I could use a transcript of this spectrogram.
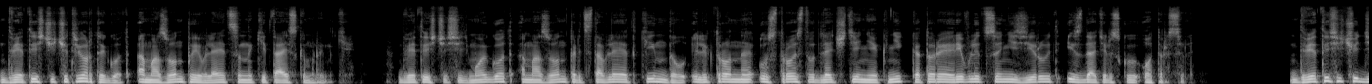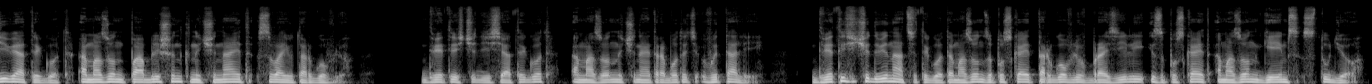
2004 год. Amazon появляется на китайском рынке. 2007 год Amazon представляет Kindle – электронное устройство для чтения книг, которое революционизирует издательскую отрасль. 2009 год Amazon Publishing начинает свою торговлю. 2010 год Amazon начинает работать в Италии. 2012 год Amazon запускает торговлю в Бразилии и запускает Amazon Games Studio –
